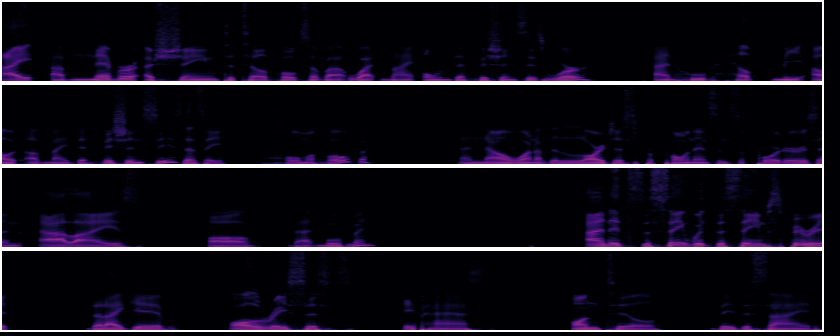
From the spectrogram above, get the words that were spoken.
I am never ashamed to tell folks about what my own deficiencies were and who've helped me out of my deficiencies as a homophobe and now one of the largest proponents and supporters and allies of that movement. And it's the same with the same spirit that I give all racists a pass until they decide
